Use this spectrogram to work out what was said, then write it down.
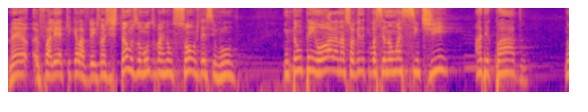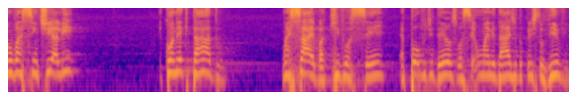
Né? Eu falei aqui aquela vez, nós estamos no mundo, mas não somos desse mundo. Então tem hora na sua vida que você não vai se sentir adequado, não vai se sentir ali conectado. Mas saiba que você é povo de Deus, você é humanidade do Cristo vivo.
